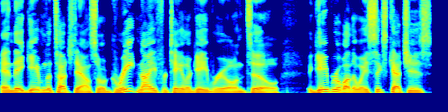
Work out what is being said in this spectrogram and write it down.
And they gave him the touchdown. So a great night for Taylor Gabriel until Gabriel, by the way, six catches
